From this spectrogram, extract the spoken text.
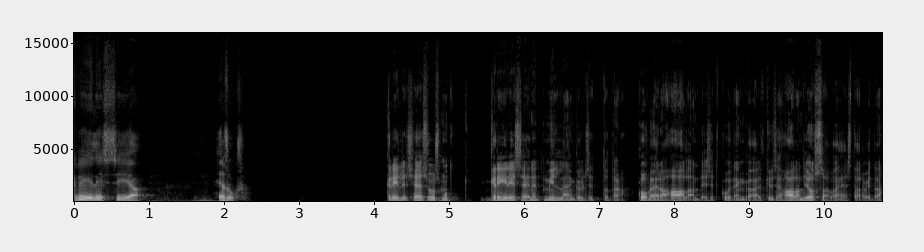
Grealishin ja Hesuksen. Grealish Jesus, mutta Grealish ei nyt millään kyllä sit tota covera Haalandia sit kuitenkaan, että kyllä se Haaland jossain vaiheessa tarvitaan.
